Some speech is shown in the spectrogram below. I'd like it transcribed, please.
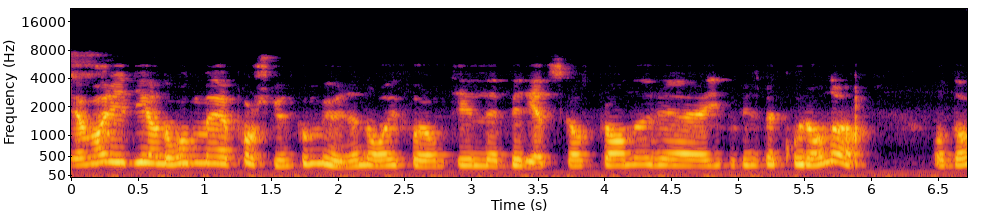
Jeg var i dialog med Porsgrunn kommune nå i forhold til beredskapsplaner eh, i forbindelse med korona. Og da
